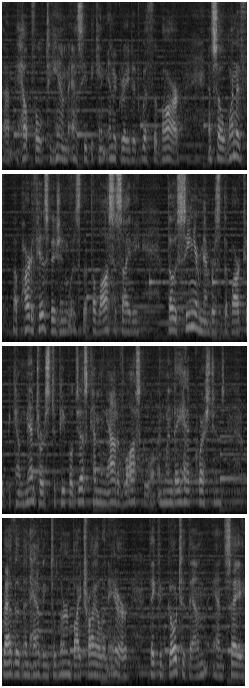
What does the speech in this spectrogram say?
um, helpful to him as he became integrated with the bar. And so, one of a part of his vision was that the Law Society, those senior members of the bar, could become mentors to people just coming out of law school. And when they had questions, rather than having to learn by trial and error, they could go to them and say,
